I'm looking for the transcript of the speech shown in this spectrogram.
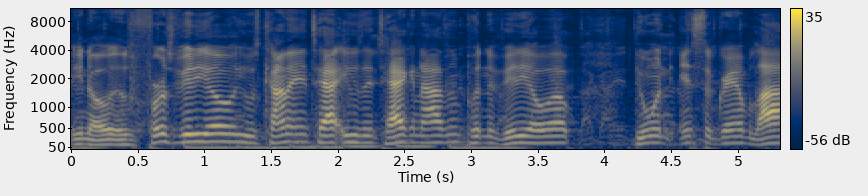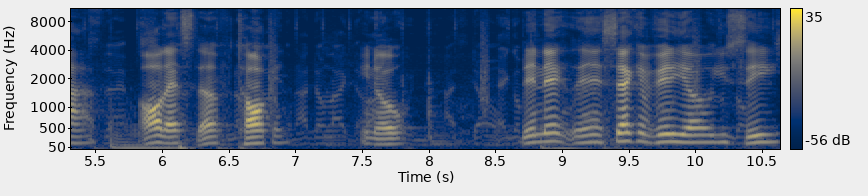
you know, it was first video. He was kind of anta- he was antagonizing, putting the video up, doing Instagram live, all that stuff, talking. You know. Then next, then second video, you see,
